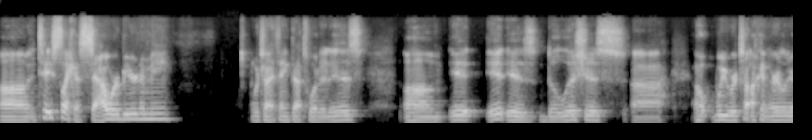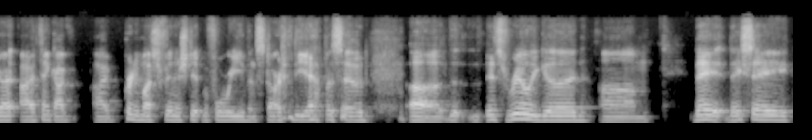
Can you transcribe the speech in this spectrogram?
Uh, it tastes like a sour beer to me, which I think that's what it is. Um, it it is delicious. Uh, oh, we were talking earlier. I, I, think I've I pretty much finished it before we even started the episode. Uh, it's really good. Um, they they say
